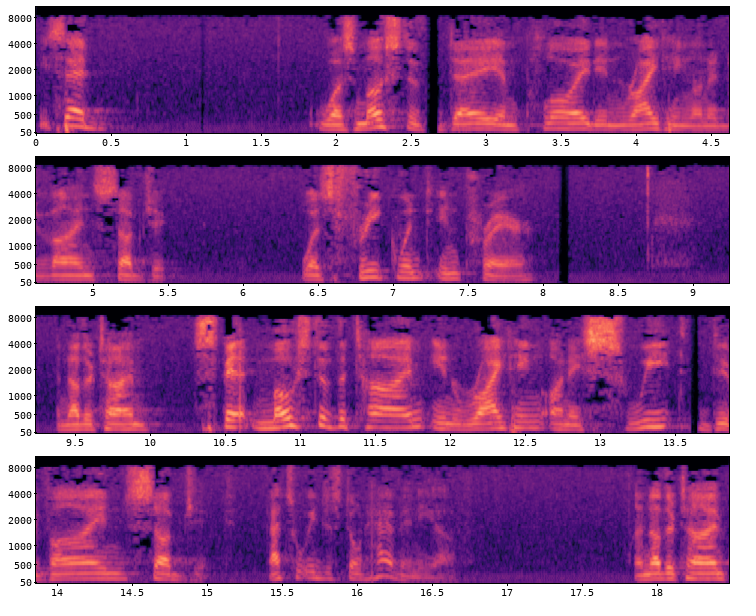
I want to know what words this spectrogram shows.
He said, was most of the day employed in writing on a divine subject, was frequent in prayer. Another time, spent most of the time in writing on a sweet divine subject. That's what we just don't have any of. Another time,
